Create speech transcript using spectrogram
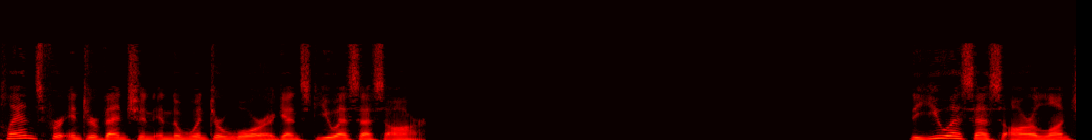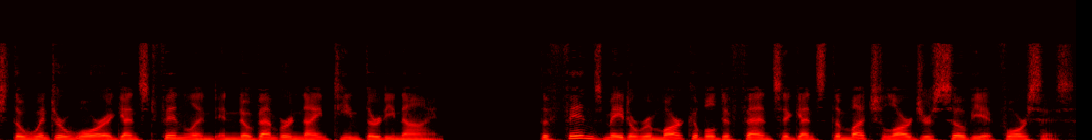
Plans for intervention in the Winter War against USSR The USSR launched the Winter War against Finland in November 1939. The Finns made a remarkable defense against the much larger Soviet forces.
